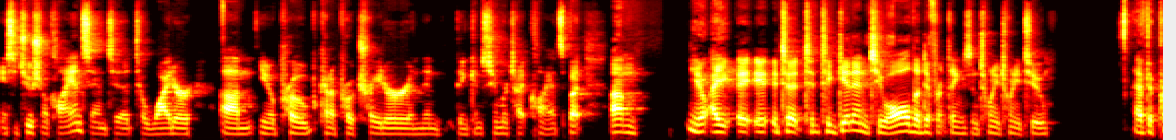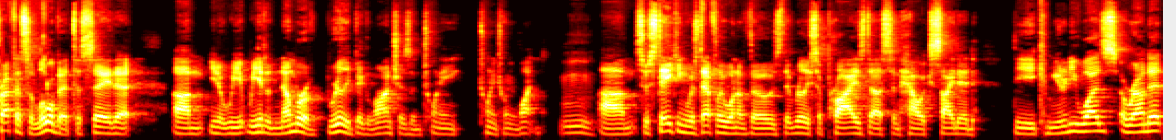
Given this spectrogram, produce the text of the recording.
institutional clients and to, to wider um, you know pro kind of pro trader and then then consumer type clients. But um, you know, I, I to, to to get into all the different things in 2022, I have to preface a little bit to say that um, you know, we, we had a number of really big launches in 20, 2021. Mm. Um, so staking was definitely one of those that really surprised us and how excited the community was around it.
